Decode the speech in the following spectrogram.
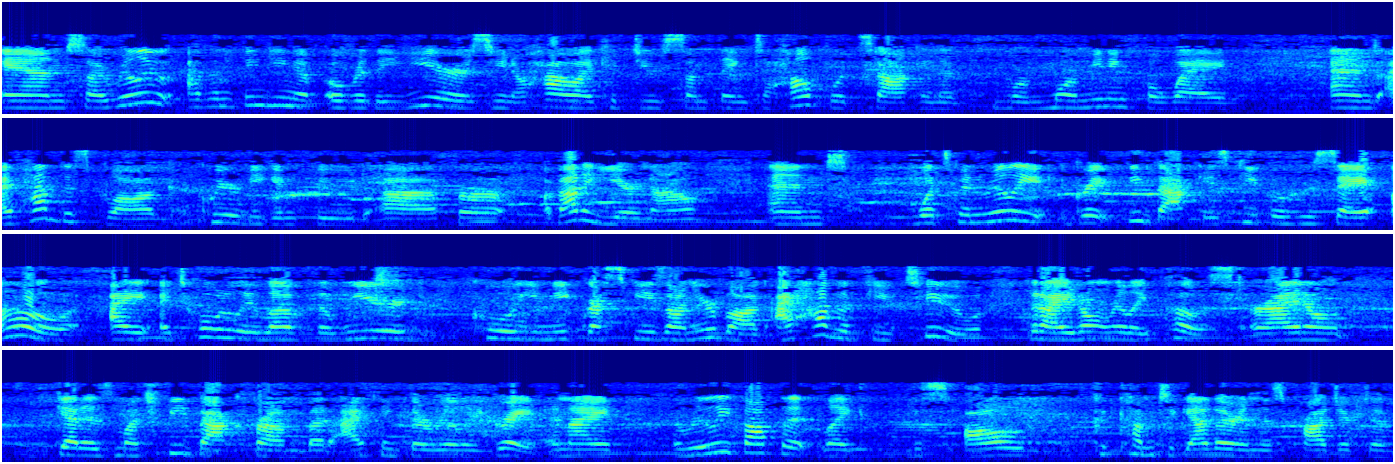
And so I really, I've been thinking of over the years, you know, how I could do something to help Woodstock in a more, more meaningful way. And I've had this blog, Queer Vegan Food, uh, for about a year now. And what's been really great feedback is people who say, oh, I, I totally love the weird, cool, unique recipes on your blog. I have a few too that I don't really post or I don't get as much feedback from, but I think they're really great. And I, I really thought that like this all could come together in this project of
